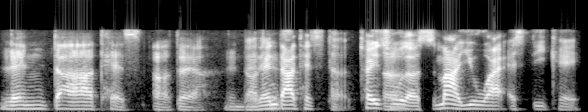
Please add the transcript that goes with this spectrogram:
？Lambda test 啊，对啊，Lambda test 推出了 Smart UI SDK，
